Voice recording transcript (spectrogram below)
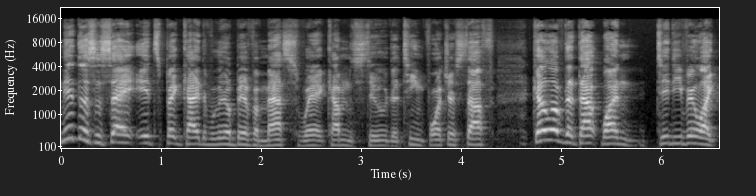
needless to say, it's been kind of a little bit of a mess when it comes to the Team Fortress stuff. Gotta love that that one didn't even like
